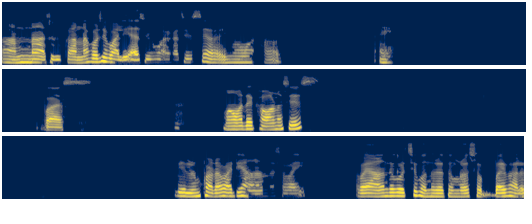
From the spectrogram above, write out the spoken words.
কান্না শুধু কান্না করছে, পালিয়ে আসবে, মার কাছে আর এই মামা খাওয়াবে বাস। মামাদের খাওয়ানো শেষ। বেলুন ফাটাফাটি, আনন্দ, সবাই। সবাই আনন্দ করছে। বন্ধুরা, তোমরা সবাই ভালো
